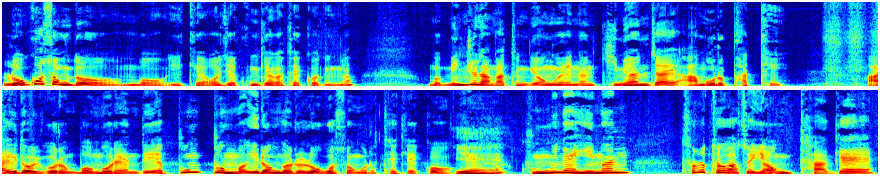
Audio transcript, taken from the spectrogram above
로고송도 뭐 이렇게 어제 공개가 됐거든요. 뭐 민주당 같은 경우에는 김연자의 아모르 파티, 아이돌 그룹 모모랜드의 뿜뿜 뭐 이런 거를 로고송으로 택했고 예. 국민의힘은 트로트 가수 영탁의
